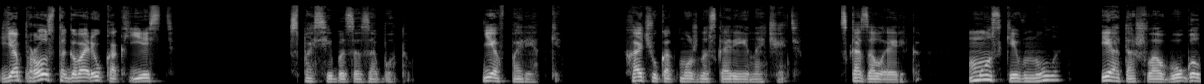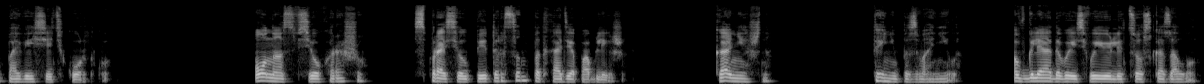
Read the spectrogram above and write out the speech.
Я просто говорю, как есть. Спасибо за заботу. Я в порядке. Хочу как можно скорее начать, сказала Эрика. Мозг кивнула и отошла в угол повесить куртку. «У нас все хорошо?» — спросил Питерсон, подходя поближе. «Конечно». «Ты не позвонила», а — вглядываясь в ее лицо, сказал он.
